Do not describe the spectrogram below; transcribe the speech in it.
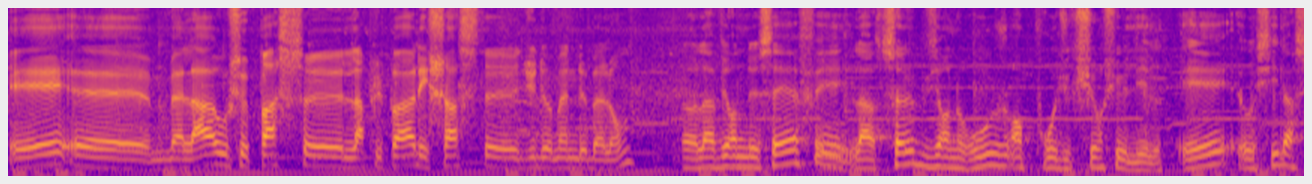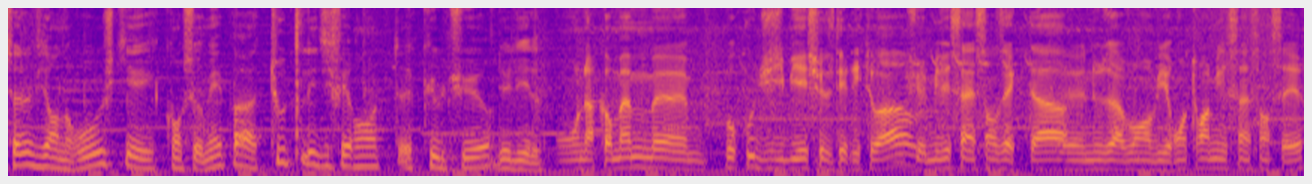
Et euh, ben là où se passent euh, la plupart des chasses du domaine de Ballon. La viande de cerf est la seule viande rouge en production sur l'île et aussi la seule viande rouge qui est consommée par toutes les différentes cultures de l'île. On a quand même euh, beaucoup de gibier sur le territoire. Sur 1500 hectares, nous avons environ 3500 cerfs.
